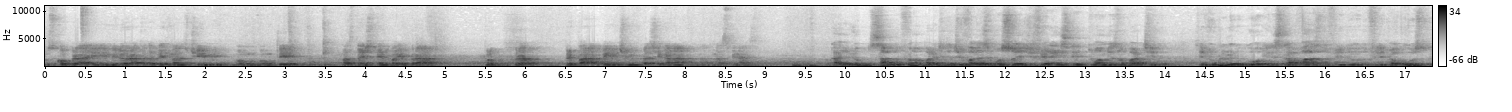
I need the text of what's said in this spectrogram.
nos cobrar e melhorar cada vez mais o time. Vamos, vamos ter bastante tempo aí para preparar bem o time para chegar na, na, nas finais. Caio, o jogo de sábado foi uma partida de várias emoções diferentes dentro de uma mesma partida. Teve o primeiro gol, aquele extravaso do, do, do Felipe Augusto,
